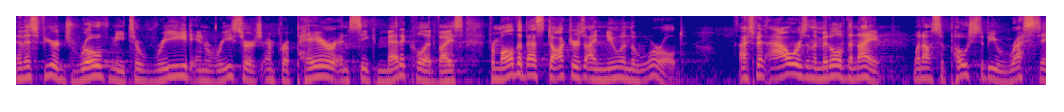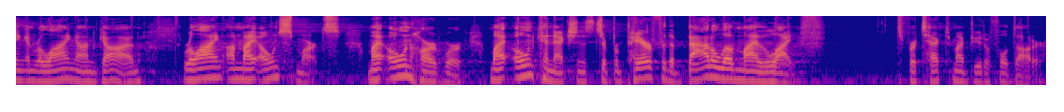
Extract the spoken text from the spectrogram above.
And this fear drove me to read and research and prepare and seek medical advice from all the best doctors I knew in the world. I spent hours in the middle of the night when I was supposed to be resting and relying on God, relying on my own smarts my own hard work, my own connections to prepare for the battle of my life to protect my beautiful daughter.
